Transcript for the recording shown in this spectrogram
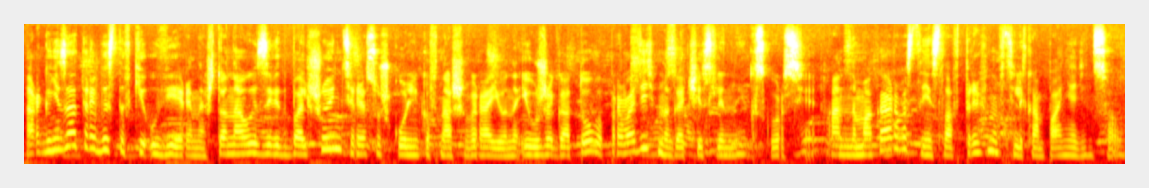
Организаторы выставки уверены, что она вызовет большой интерес у школьников нашего района и уже готовы проводить многочисленные экскурсии. Анна Макарова, Станислав Трифонов, телекомпания «Одинцова».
